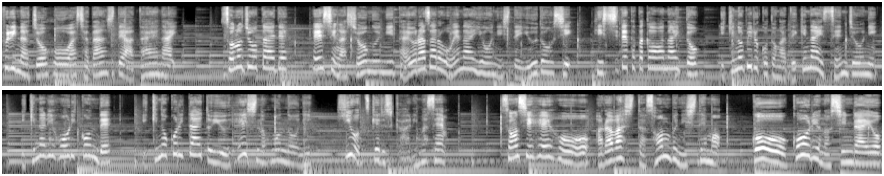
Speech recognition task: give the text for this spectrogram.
不利な情報は遮断して与えない。その状態で兵士が将軍に頼らざるを得ないようにして誘導し必死で戦わないと生き延びることができない戦場にいきなり放り込んで生き残りたいという兵士の本能に火をつけるしかありません。孫子兵法を表した孫武にしても豪王考慮の信頼を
